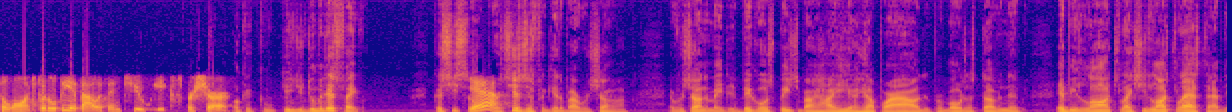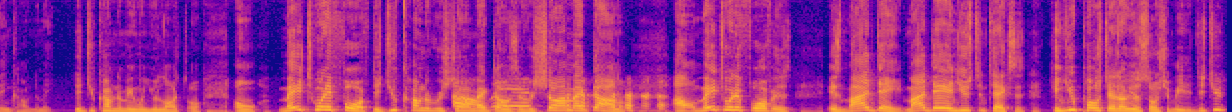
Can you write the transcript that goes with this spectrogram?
to launch, but it'll be about within two weeks for sure. Okay. Can you do me this favor? Because she's so yeah. she'll just forget about Rushion and Rushion made this big old speech about how he'll help her out and promote her stuff, and it, it'd be launched like she launched last time. Didn't come to me. Did you come to me when you launched on, on May 24th? Did you come to Rushion oh, McDonald? And Rushion McDonald on May 24th is is my day, my day in Houston, Texas. Can you post that on your social media? Did you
